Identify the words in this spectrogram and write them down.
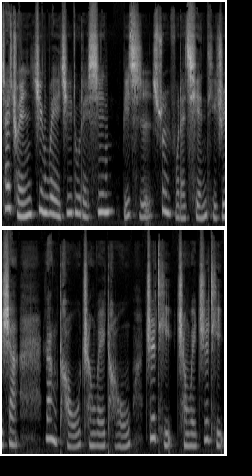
在纯敬畏基督的心、彼此顺服的前提之下，让头成为头，肢体成为肢体，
